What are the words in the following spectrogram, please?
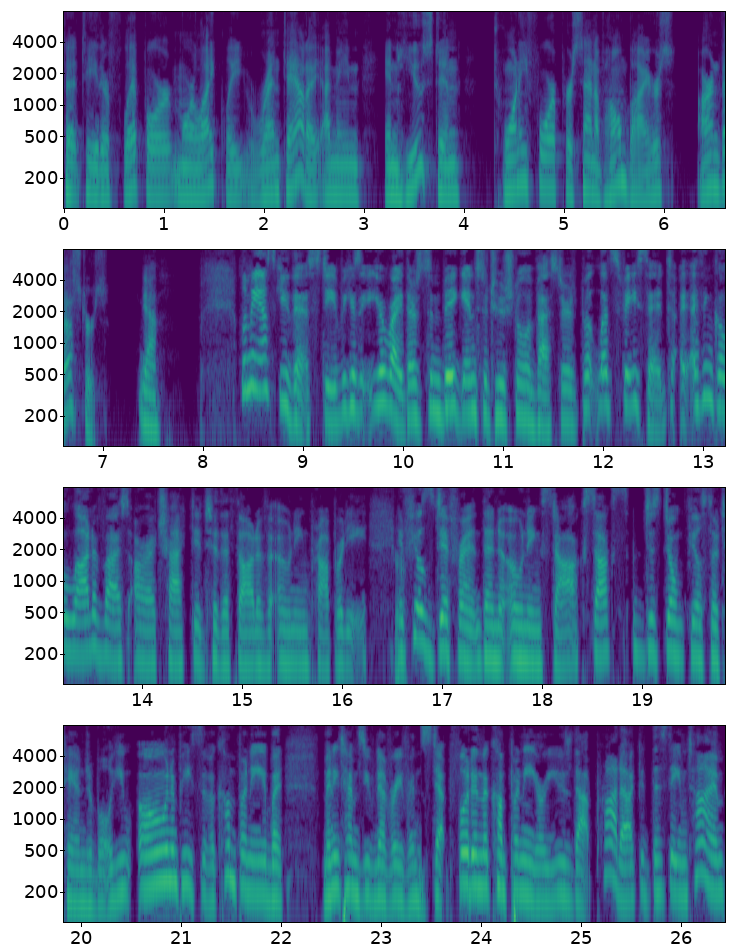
to, to either flip or more likely rent out. I, I mean, in Houston, twenty four percent of home buyers are investors. Yeah. Let me ask you this, Steve, because you're right. There's some big institutional investors, but let's face it. I think a lot of us are attracted to the thought of owning property. It feels different than owning stocks. Stocks just don't feel so tangible. You own a piece of a company, but many times you've never even stepped foot in the company or used that product. At the same time,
